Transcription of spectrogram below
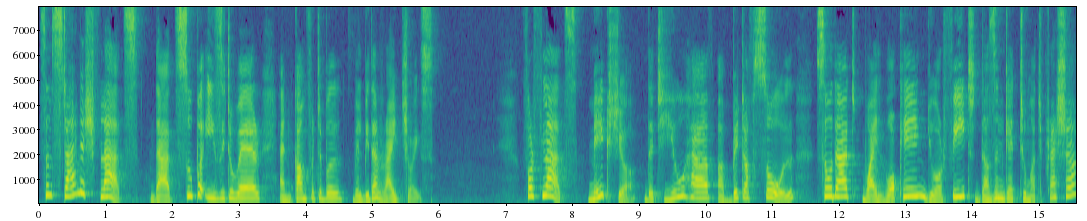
some stylish flats that's super easy to wear and comfortable will be the right choice. For flats, make sure that you have a bit of sole so that while walking your feet doesn't get too much pressure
